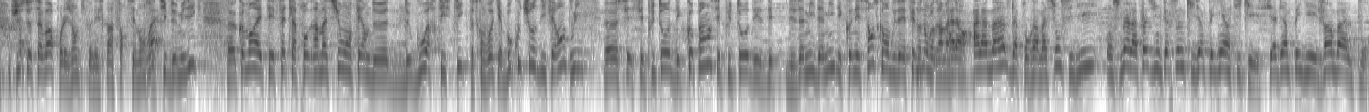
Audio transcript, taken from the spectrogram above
Juste savoir, pour les gens qui connaissent pas forcément Ouais. ce type de musique, euh, comment a été faite la programmation en termes de, de goût artistique? Parce qu'on voit qu'il y a beaucoup de choses différentes. Oui. Euh, c'est plutôt des copains, c'est plutôt des, des- des amis d'amis, des connaissances? Comment vous avez fait votre Non. programmation? Alors, à la base, la programmation, c'est dit, on se met à la place d'une personne qui vient payer un ticket. Si elle vient payer 20 balles pour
